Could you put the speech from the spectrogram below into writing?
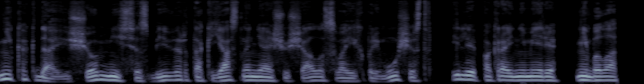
никогда еще миссис Бивер так ясно не ощущала своих преимуществ или, по крайней мере, не была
